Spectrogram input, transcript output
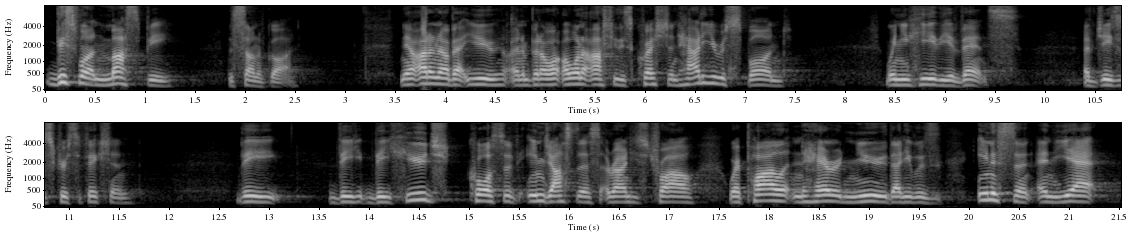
This one must be the Son of God. Now, I don't know about you, but I want to ask you this question How do you respond when you hear the events of Jesus' crucifixion? The, the, the huge course of injustice around his trial, where Pilate and Herod knew that he was innocent and yet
